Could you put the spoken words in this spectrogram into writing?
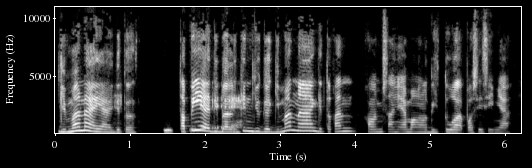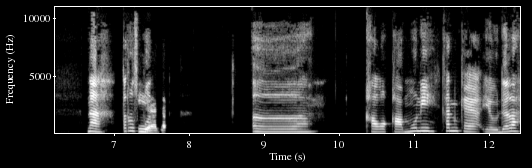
Gimana ya gitu. Tapi ya dibalikin juga gimana gitu kan kalau misalnya emang lebih tua posisinya. Nah, terus Put, iya eh kalau kamu nih kan kayak ya udahlah.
